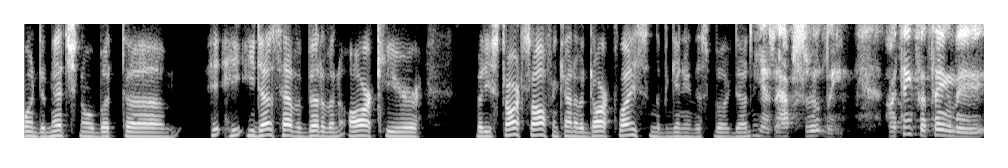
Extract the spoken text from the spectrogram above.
one dimensional, but um, he, he does have a bit of an arc here. But he starts off in kind of a dark place in the beginning of this book, doesn't he? Yes, absolutely. I think the thing the,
